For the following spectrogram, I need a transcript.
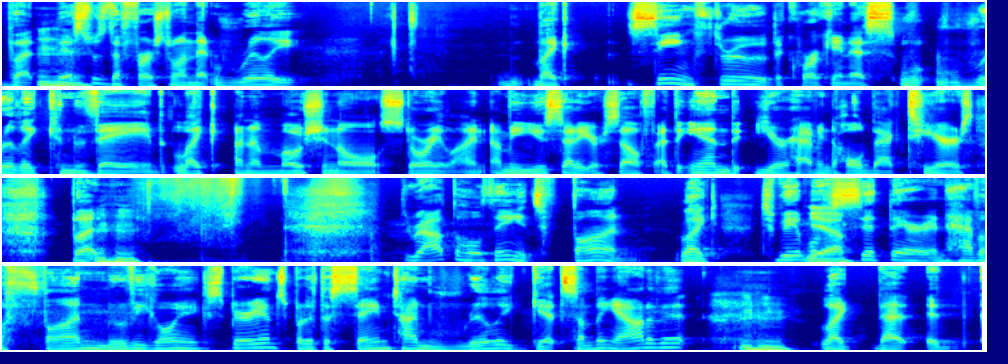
But this was the first one that really like seeing through the quirkiness w- really conveyed like an emotional storyline. I mean, you said it yourself. At the end, you're having to hold back tears, but mm-hmm. throughout the whole thing, it's fun. Like to be able Yeah. to sit there and have a fun movie going experience, but at the same time really get something out of it. Mm-hmm. Like that, it,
